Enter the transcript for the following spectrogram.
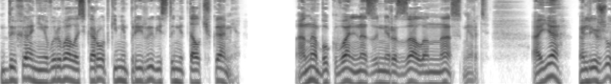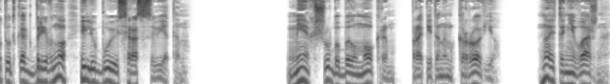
дыхание вырывалось короткими прерывистыми толчками. Она буквально замерзала насмерть, а я лежу тут как бревно и любуюсь рассветом. Мех шубы был мокрым, пропитанным кровью. Но это не важно.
